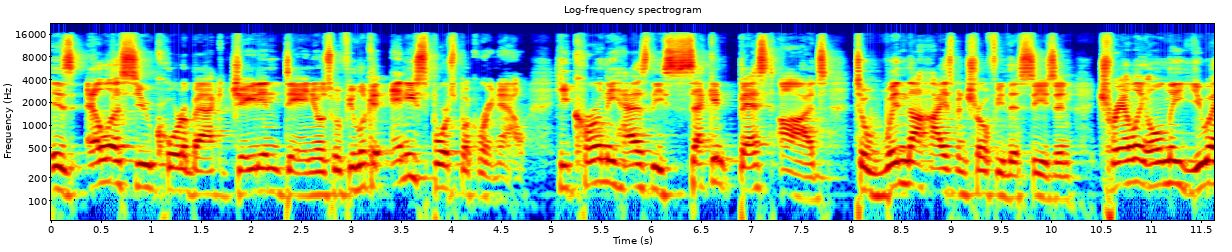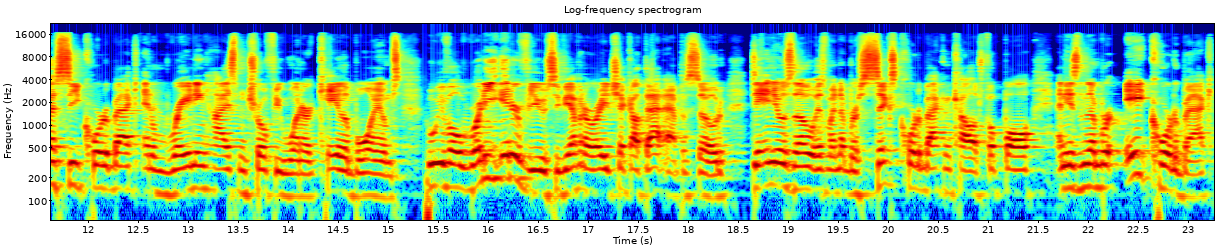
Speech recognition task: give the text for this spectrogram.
is LSU quarterback Jayden Daniels, who, if you look at any sports book right now, he currently has the second best odds to win the Heisman Trophy this season, trailing only USC quarterback and reigning Heisman Trophy winner Caleb Williams, who we've already interviewed. So if you haven't already, check out that episode. Daniels, though, is my number six quarterback in college football, and he's the number eight quarterback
